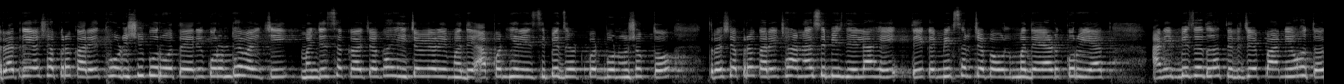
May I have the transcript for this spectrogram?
रात्री अशा प्रकारे थोडीशी पूर्वतयारी करून ठेवायची. म्हणजे सकाळच्या घाईच्या वेळेमध्ये आपण ही रेसिपी झटपट बनवू शकतो. तर अशा प्रकारे छान असे भिजलेलं आहे. ते एका मिक्सरच्या बाउलमध्ये ॲड करूयात. आणि भिजत घातलेलं जे पाणी होतं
